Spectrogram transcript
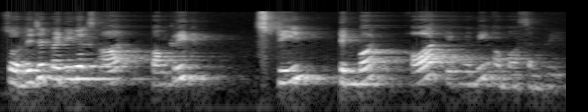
So rigid materials are concrete, steel, timber or it may be a masonry.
